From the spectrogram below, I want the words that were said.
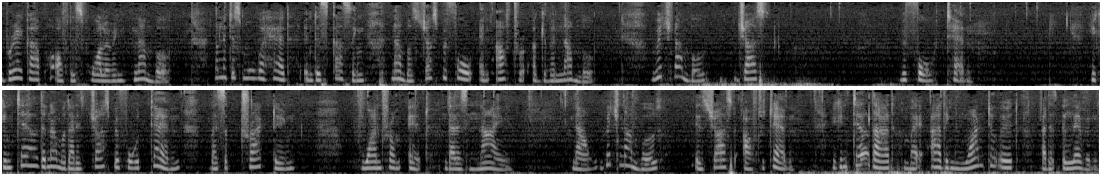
breakup of this following number. Now let us move ahead in discussing numbers just before and after a given number. Which number just before 10? You can tell the number that is just before 10 by subtracting 1 from it, that is 9. Now, which number is just after 10? You can tell that by adding 1 to it, that is 11.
